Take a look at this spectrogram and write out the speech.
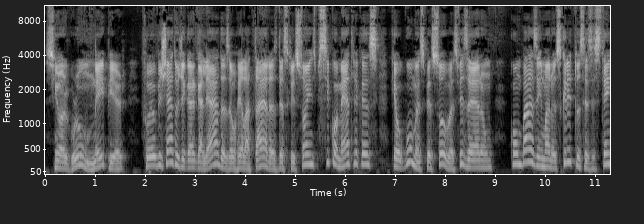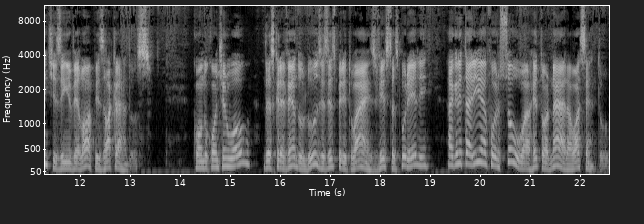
Sr. Groom Napier, foi objeto de gargalhadas ao relatar as descrições psicométricas que algumas pessoas fizeram, com base em manuscritos existentes em envelopes lacrados. Quando continuou, descrevendo luzes espirituais vistas por ele, a gritaria forçou-o a retornar ao assento.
